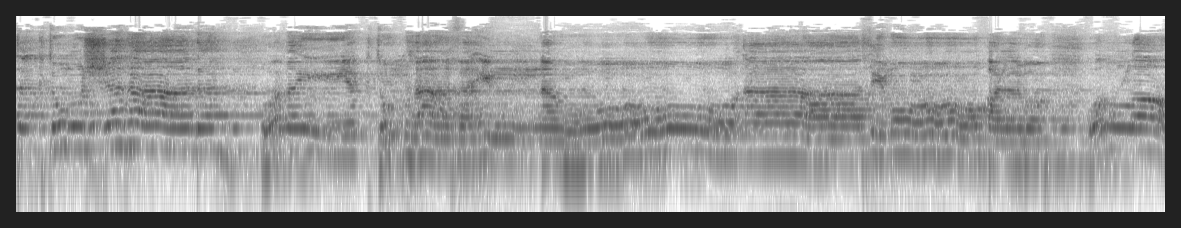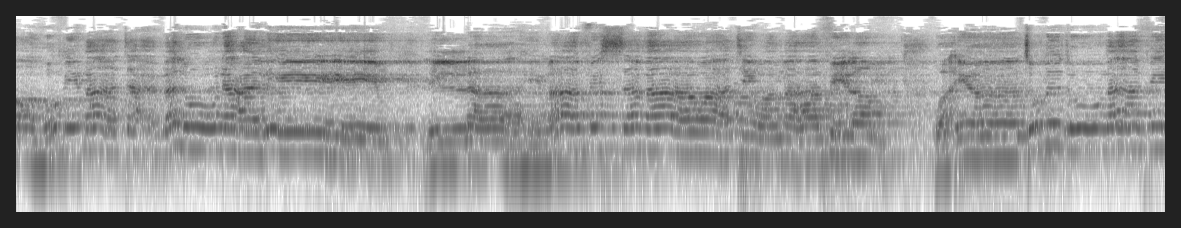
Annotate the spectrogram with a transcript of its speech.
تكتموا الشهادة ومن يكتمها فإنه آثم بما تعملون عليم. لله ما في السماوات وما في الأرض. وإن تبدوا ما في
